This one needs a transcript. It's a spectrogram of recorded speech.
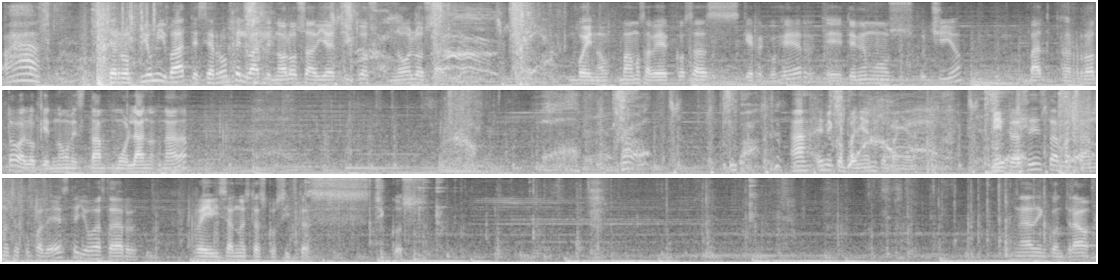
¡Ah! Se rompió mi bate, se rompe el bate. No lo sabía, chicos, no lo sabía. Bueno, vamos a ver cosas que recoger. Eh, tenemos cuchillo, bat roto, algo que no me está molando nada. Ah, es mi compañera, mi compañera. Mientras ella está matando, se ocupa de este, yo voy a estar revisando estas cositas, chicos. Nada encontrado.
